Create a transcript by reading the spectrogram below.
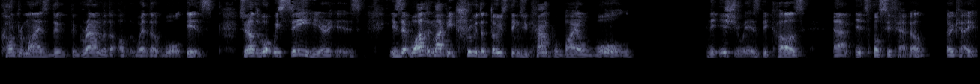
compromise the, the ground where the, where the wall is. So, in other words, what we see here is, is that while it might be true that those things you can't put by a wall the issue is because um, it's Mosif Hevel, okay,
